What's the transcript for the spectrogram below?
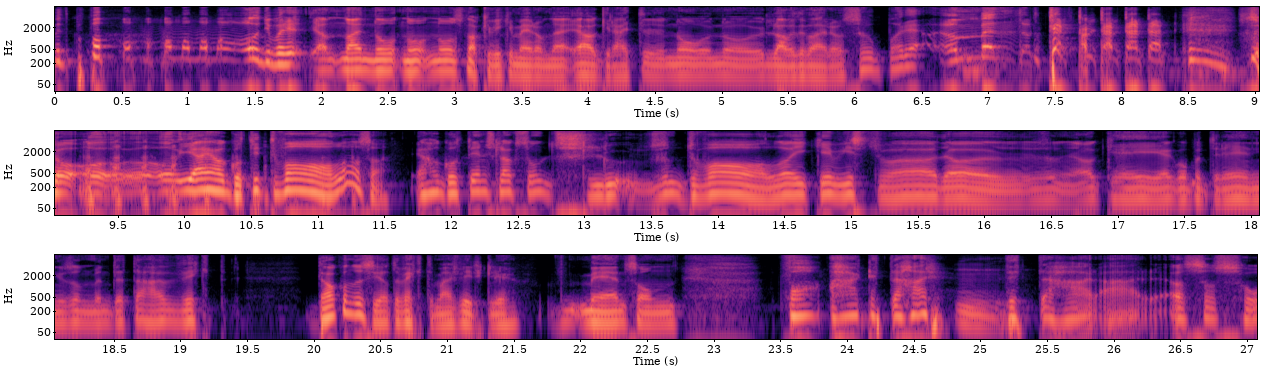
og de bare ja, Nei, nå, nå, nå snakker vi ikke mer om det. Ja, greit, nå, nå lar vi det være. Og så bare så, og, og jeg har gått i dvale, altså. Jeg har gått i en slags sånn, slu, sånn dvale og ikke visst hva det var, sånn, Ok, jeg går på trening og sånn, men dette her vekt Da kan du si at det vekter meg virkelig. Med en sånn Hva er dette her? Mm. Dette her er altså så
